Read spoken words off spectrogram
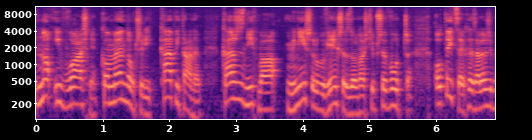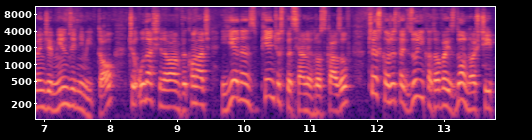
no i właśnie komendą, czyli kapitanem. Każdy z nich ma mniejsze lub większe zdolności przywódcze. Od tej cechy zależy będzie m.in. to, czy uda się nam wykonać jeden z pięciu specjalnych rozkazów, czy skorzystać z unikatowej zdolności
